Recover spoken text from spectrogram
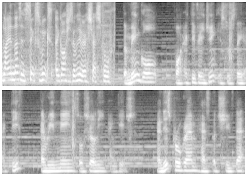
lion dance in six weeks, oh gosh, it's gonna be very stressful. The main goal for active aging is to stay active and remain socially engaged, and this program has achieved that.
